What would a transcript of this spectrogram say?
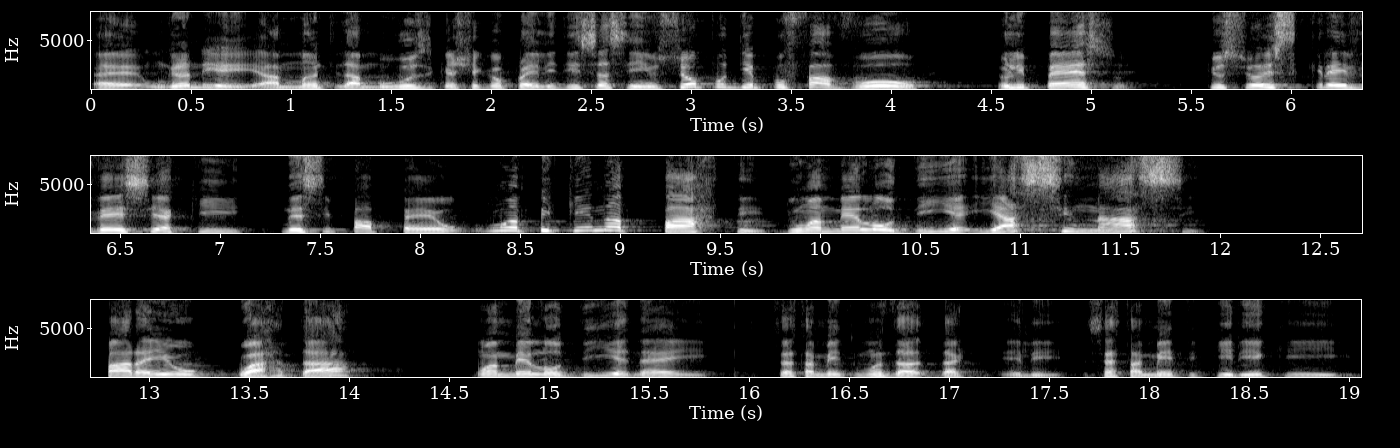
é, um grande amante da música chegou para ele e disse assim: O senhor podia, por favor, eu lhe peço que o senhor escrevesse aqui nesse papel uma pequena parte de uma melodia e assinasse para eu guardar uma melodia, né? E certamente uma da, da, ele certamente queria que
